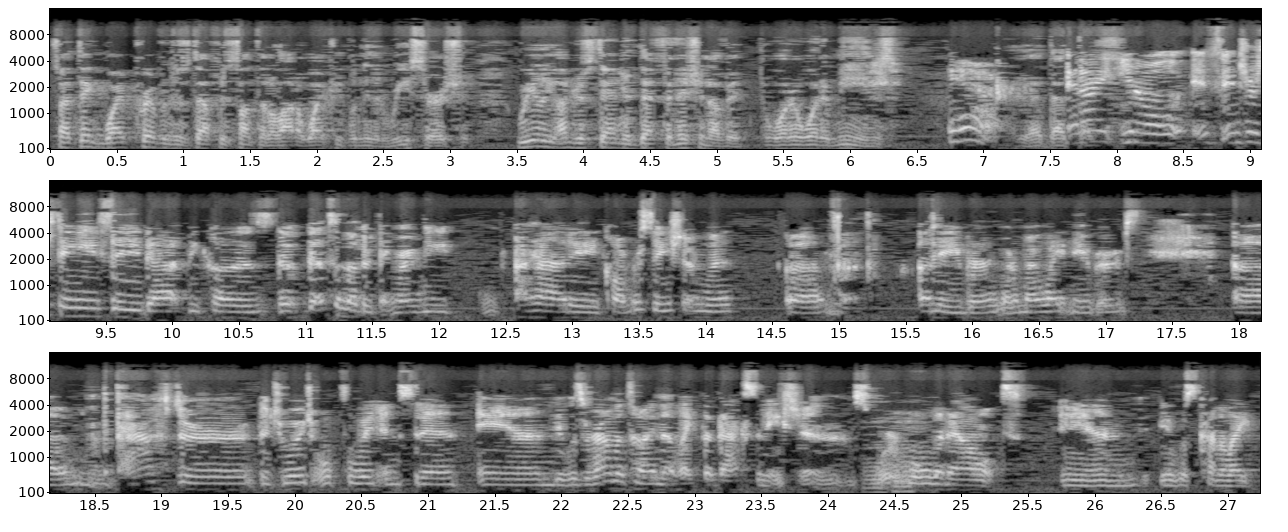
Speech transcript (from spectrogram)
So I think white privilege is definitely something a lot of white people need to research, really understand the definition of it, what what it means. Yeah. Yeah, that, And I, you know, it's interesting you say that because th- that's another thing, right? We, I had a conversation with um, a neighbor, one of my white neighbors, um, after the George Floyd incident, and it was around the time that like the vaccinations were Mhm. rolling out, and it was kind of like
